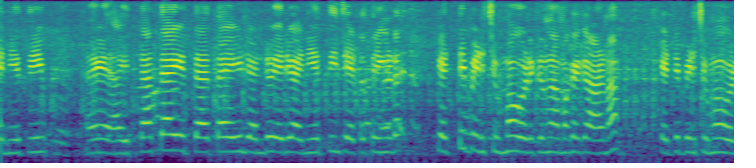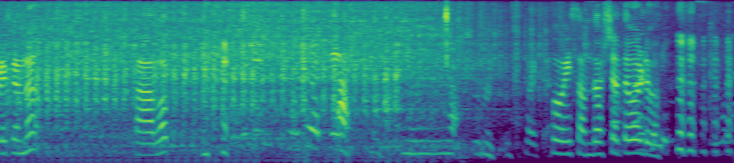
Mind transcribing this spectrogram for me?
അനിയത്തിയും ഇത്താത്തായും ഇത്താത്തായും രണ്ടുപേരും അനിയത്തിയും ചേട്ടത്തിയും കൂടെ കെട്ടിപ്പിടിച്ചുമ്മ കൊടുക്കുന്നു. നമുക്ക് കാണാം. കെട്ടിപ്പിടിച്ചുമ്മ കൊടുക്കുന്നു. പാവം. പോയി സന്തോഷത്തോടു. ഇവർ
